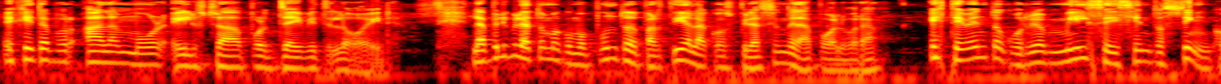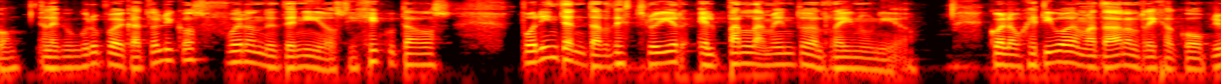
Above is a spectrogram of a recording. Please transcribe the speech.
escrita por Alan Moore e ilustrada por David Lloyd. La película toma como punto de partida la conspiración de la pólvora. Este evento ocurrió en 1605, en la que un grupo de católicos fueron detenidos y ejecutados por intentar destruir el Parlamento del Reino Unido con el objetivo de matar al rey Jacobo I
